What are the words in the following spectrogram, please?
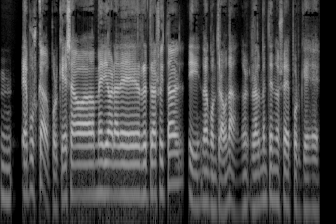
mm, he buscado porque esa media hora de retraso y tal y no he encontrado nada. Realmente no sé por qué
